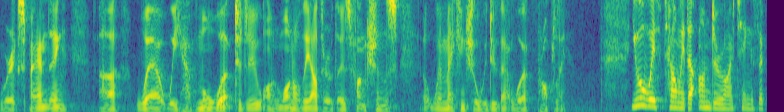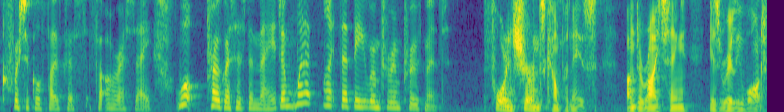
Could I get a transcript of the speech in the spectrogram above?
We're expanding. Uh, where we have more work to do on one or the other of those functions, uh, we're making sure we do that work properly. You always tell me that underwriting is a critical focus for RSA. What progress has been made, and where might there be room for improvement? For insurance companies, underwriting is really what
